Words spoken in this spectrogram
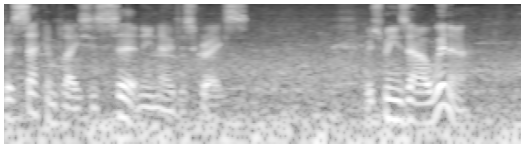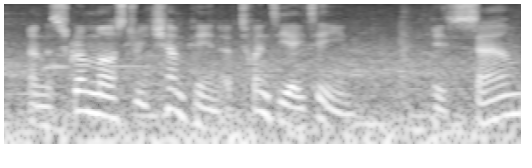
But second place is certainly no disgrace. Which means our winner and the Scrum Mastery champion of 2018 is Sam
